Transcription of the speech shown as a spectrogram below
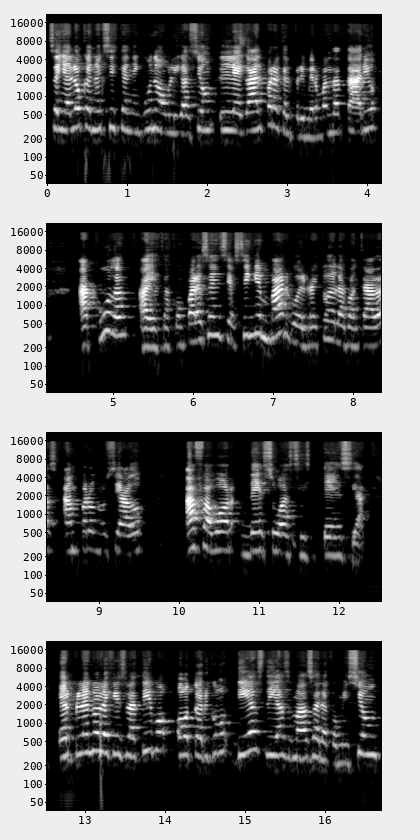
señaló que no existe ninguna obligación legal para que el primer mandatario acuda a estas comparecencias. Sin embargo, el resto de las bancadas han pronunciado a favor de su asistencia. El Pleno Legislativo otorgó 10 días más a la comisión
